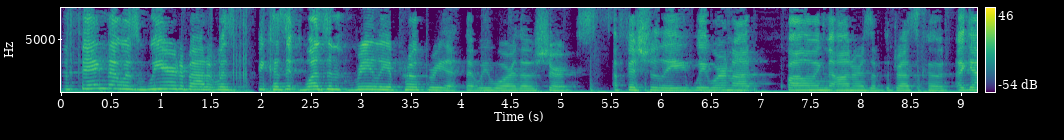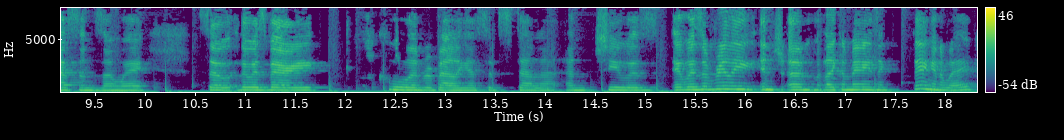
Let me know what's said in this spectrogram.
the thing that was weird about it was because it wasn't really appropriate that we wore those shirts officially. We were not following the honors of the dress code, I guess, in some way. So there was very cool and rebellious of Stella, and she was. It was a really um, like amazing thing in a way,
